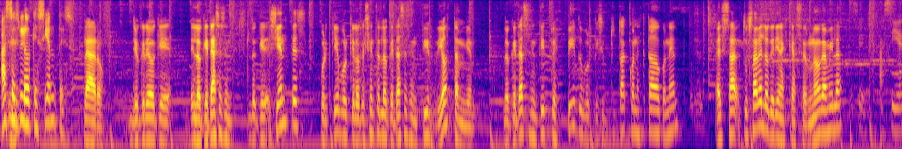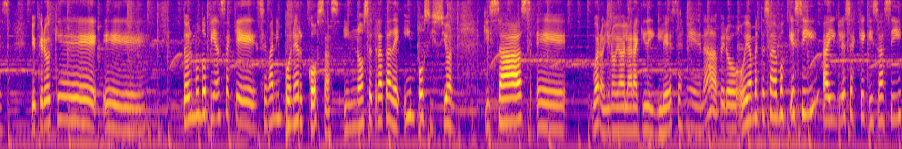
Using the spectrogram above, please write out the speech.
Haces Mm. lo que sientes. Claro, yo creo que lo que te hace lo que sientes, ¿por qué? Porque lo que sientes es lo que te hace sentir Dios también. Lo que te hace sentir tu espíritu, porque si tú estás conectado con Él, él sabe- tú sabes lo que tienes que hacer, ¿no, Camila? Sí, así es. Yo creo que eh, todo el mundo piensa que se van a imponer cosas y no se trata de imposición. Quizás, eh, bueno, yo no voy a hablar aquí de iglesias ni de nada, pero obviamente sabemos que sí, hay iglesias que quizás sí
